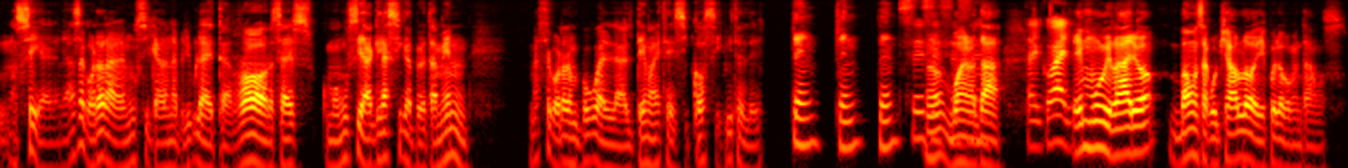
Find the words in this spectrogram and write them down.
No sé, me hace acordar a la música de una película de terror. O sea, es como música clásica, pero también me hace acordar un poco al, al tema este de psicosis, ¿viste? El de. Sí, sí, ¿no? sí, Bueno, sí. está. Tal cual. Es muy raro. Vamos a escucharlo y después lo comentamos.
